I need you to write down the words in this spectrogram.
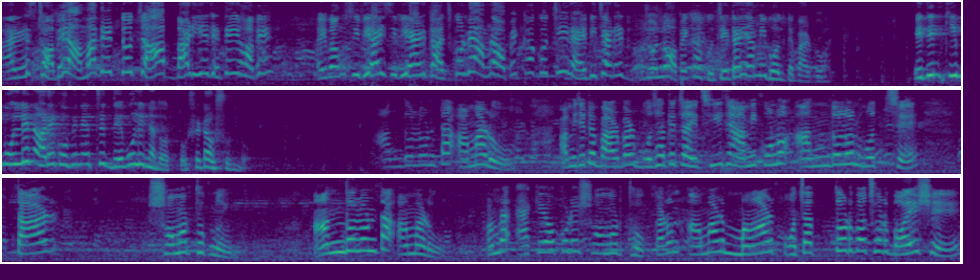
অ্যারেস্ট হবে। আমাদের তো চাপ বাড়িয়ে যেতেই হবে। এবং সিবিআই সিবিআই কাজ করবে। আমরা অপেক্ষা করছি ন্যায় বিচারের জন্য অপেক্ষা করছি। এটাই আমি বলতে পারব। এদিন কি বললেন আরেক অভিনেত্রী দেবলীনা দত্ত? সেটাও শুনব। আন্দোলনটা আমারও। আমি যেটা বারবার বোঝাতে চাইছি যে আমি কোনো আন্দোলন হচ্ছে তার সমর্থক নই। আন্দোলনটা আমারও। আমরা একে অপরের সমর্থক। কারণ আমার মার পঁচাত্তর বছর বয়সে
